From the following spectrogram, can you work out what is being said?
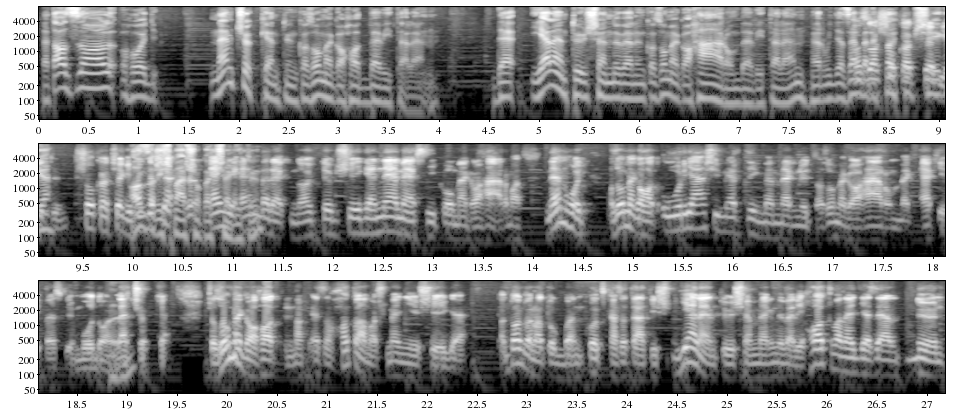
Tehát azzal, hogy nem csökkentünk az omega-6 bevitelen, de jelentősen növelünk az omega-3 bevitelen, mert ugye az emberek Azzal nagy többsége... Segítünk, sokat segítünk. Azzal is már sokat ennyi segítünk. emberek nagy többsége nem eszik omega-3-at. Nem, hogy az omega-6 óriási mértékben megnőtt, az omega-3 meg elképesztő módon mhm. lecsökkent. És az omega-6-nak ez a hatalmas mennyisége a daganatokban kockázatát is jelentősen megnöveli. 61 ezer nőn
